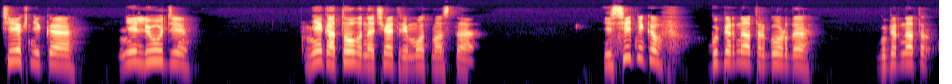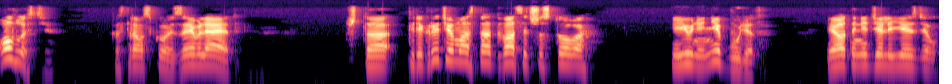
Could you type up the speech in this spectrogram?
техника, ни люди, не готовы начать ремонт моста. И Ситников, губернатор города, губернатор области Костромской, заявляет, что перекрытие моста 26 июня не будет. Я вот на неделе ездил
